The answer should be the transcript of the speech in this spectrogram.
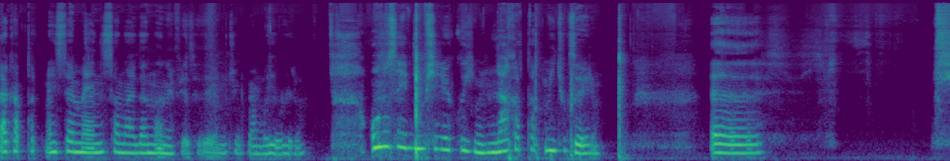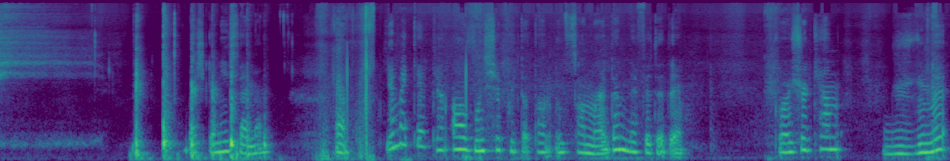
lakap takmayı sevmeyen insanlardan da nefret ederim. Çünkü ben bayılırım. Onu sevdiğim şeylere koyayım. Lakap takmayı çok severim. Ee, başka neyi sevmem? Ha, yemek yerken ağzını şapırdatan insanlardan nefret ederim. Konuşurken yüzüme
